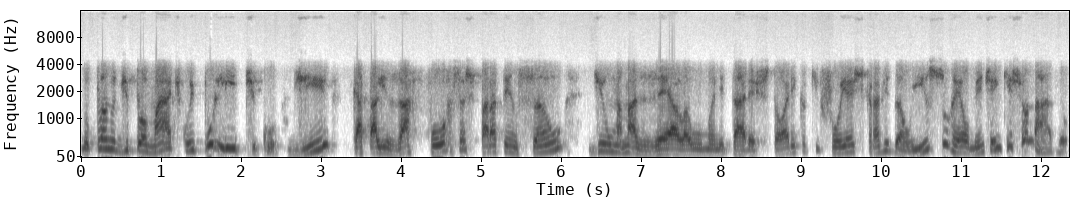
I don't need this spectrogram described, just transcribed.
no plano diplomático e político de catalisar forças para a atenção de uma mazela humanitária histórica que foi a escravidão. Isso realmente é inquestionável.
